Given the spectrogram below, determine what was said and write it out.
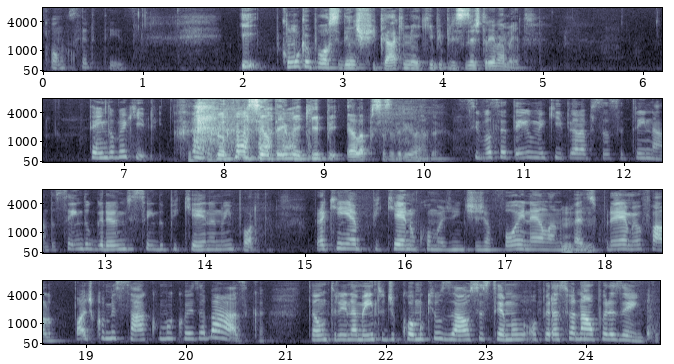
Com certeza. E como que eu posso identificar que minha equipe precisa de treinamento? Tendo uma equipe. Se eu tenho uma equipe, ela precisa ser treinada. Se você tem uma equipe, ela precisa ser treinada. Sendo grande, sendo pequena, não importa. Para quem é pequeno, como a gente já foi, né, lá no Uhum. Pet Supremo, eu falo, pode começar com uma coisa básica. Então, treinamento de como que usar o sistema operacional, por exemplo,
